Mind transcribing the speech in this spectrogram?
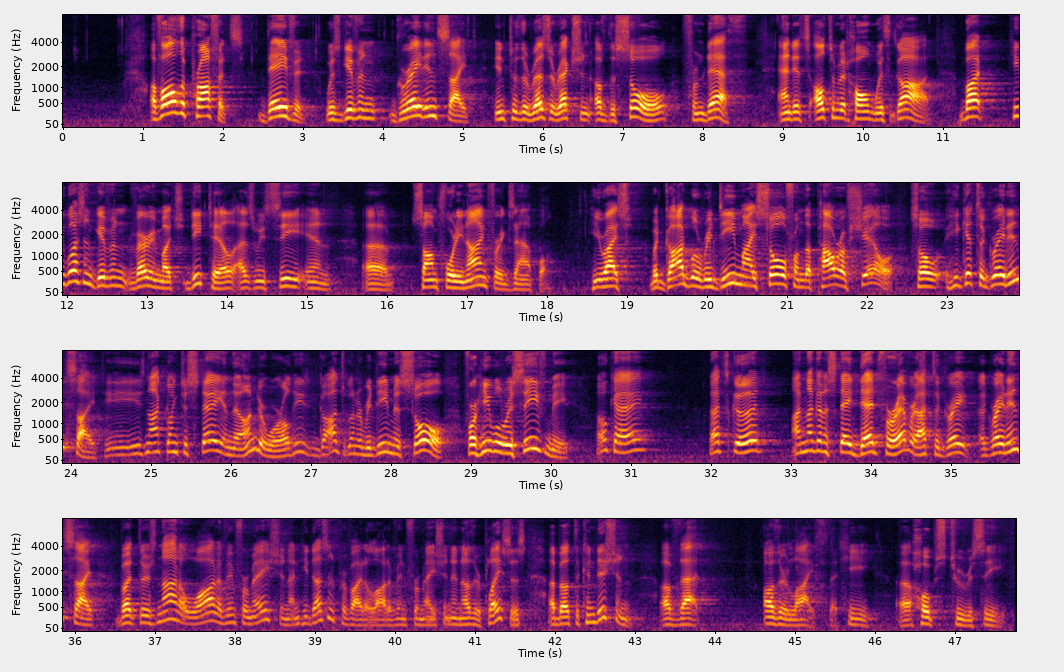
Of all the prophets, David was given great insight into the resurrection of the soul from death and its ultimate home with God. But he wasn't given very much detail as we see in uh, Psalm 49, for example. He writes, but God will redeem my soul from the power of Sheol. So he gets a great insight. He's not going to stay in the underworld. He's, God's going to redeem his soul, for he will receive me. Okay, that's good. I'm not going to stay dead forever. That's a great, a great insight, but there's not a lot of information, and he doesn't provide a lot of information in other places about the condition of that other life that he uh, hopes to receive.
